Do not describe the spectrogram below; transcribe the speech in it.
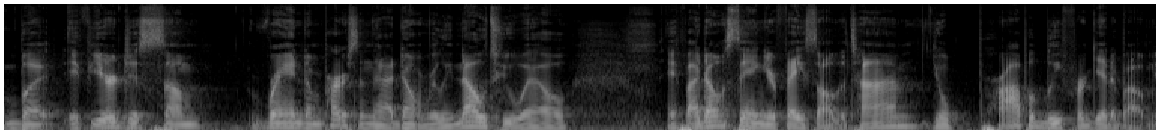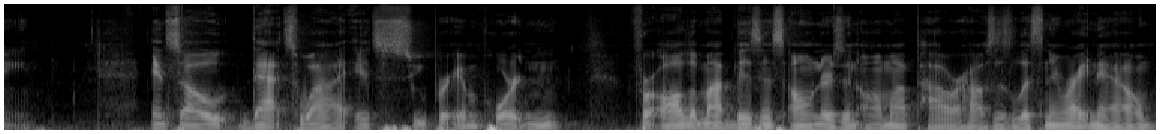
But if you're just some random person that I don't really know too well, if I don't stay in your face all the time, you'll probably forget about me. And so that's why it's super important for all of my business owners and all my powerhouses listening right now.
